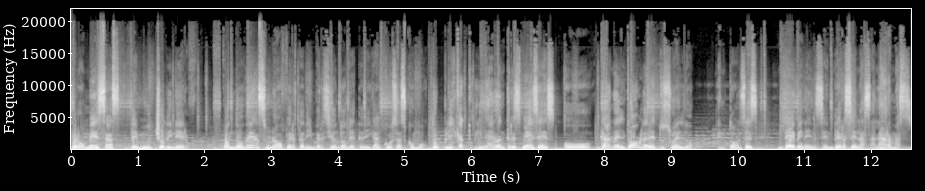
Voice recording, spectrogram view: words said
Promesas de mucho dinero. Cuando veas una oferta de inversión donde te digan cosas como duplica tu dinero en tres meses o gana el doble de tu sueldo, entonces deben encenderse las alarmas.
